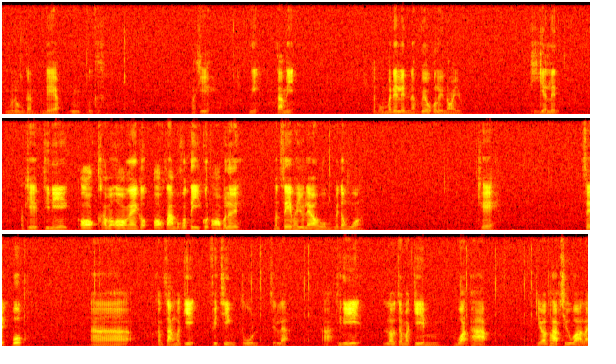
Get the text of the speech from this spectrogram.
ผมไม่รู้เหมือนกันเดฟโอเคนี่ตามนี้ แต่ผมไม่ได้เล่นนะเวลก็เลยน้อยอยู่ขี้เกียจเล่นโอเค ทีนี้ออกถามว่าออกไงก็ออกตามปกติกดออกไปเลย มันเซฟให้อยู่แล้วผมไม่ต้องห่วงโอเค เสร็จปุ๊บคำสั่งเมื่อกี้ fishing tool เสร็จแล้ว อ่าทีนี้เราจะมาเกมวาดภาพ เกมวาดภาพชื่อว่าอะไร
